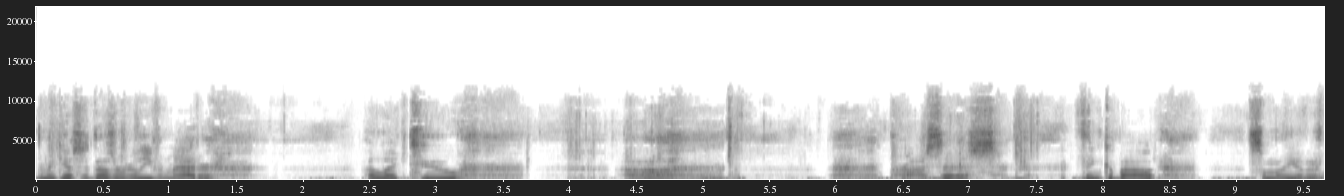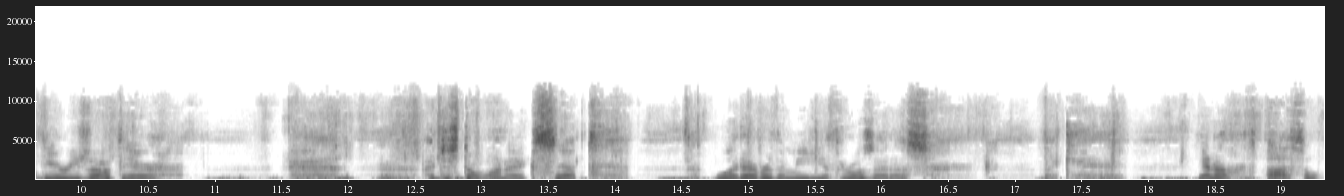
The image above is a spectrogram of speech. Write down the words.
And I guess it doesn't really even matter. I like to uh, process, think about some of the other theories out there. I just don't want to accept whatever the media throws at us. Like, you know, it's possible.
